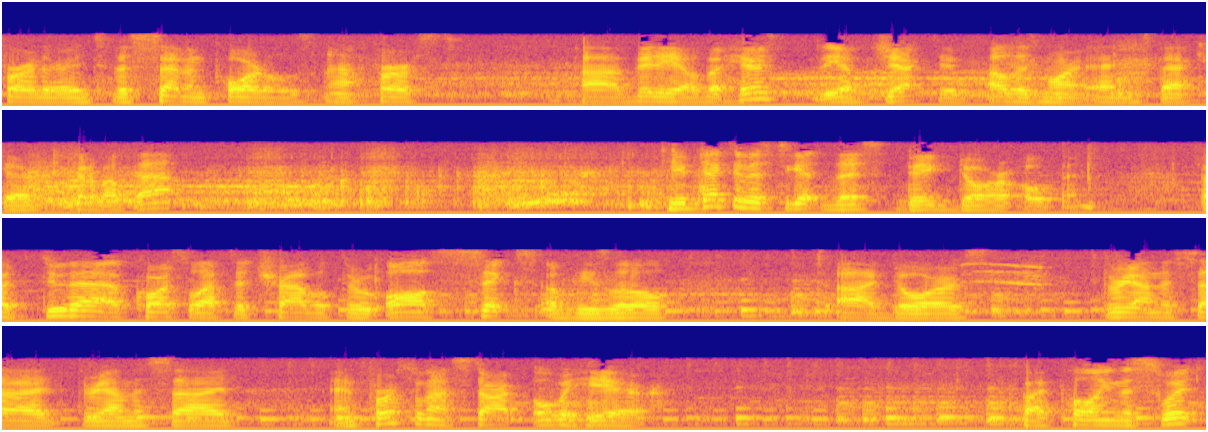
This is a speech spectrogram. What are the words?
further into the seven portals in our first uh, video, but here's the objective. Oh, there's more ends back here. Forgot about that. The objective is to get this big door open. But to do that, of course, we'll have to travel through all six of these little uh, doors three on this side, three on this side. And first we're going to start over here by pulling the switch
